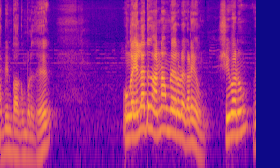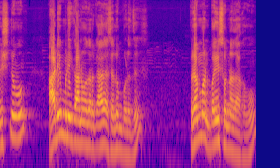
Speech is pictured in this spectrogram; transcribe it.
அப்படின்னு பார்க்கும் பொழுது உங்கள் எல்லாத்துக்கும் அண்ணாமலையாரோட கடையும் சிவனும் விஷ்ணுவும் அடிமுடி காணுவதற்காக செல்லும் பொழுது பிரம்மன் பொய் சொன்னதாகவும்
